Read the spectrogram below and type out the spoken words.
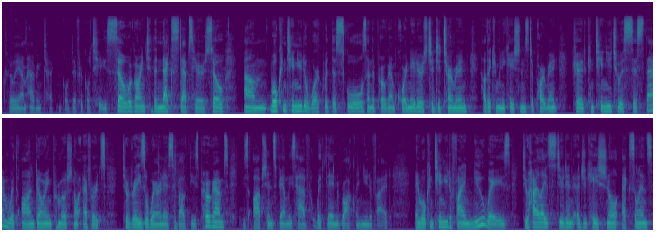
Clearly, I'm having technical difficulties. So we're going to the next steps here. So um, we'll continue to work with the schools and the program coordinators to determine how the communications department could continue to assist them with ongoing promotional efforts to raise awareness about these programs, these options families have within Rocklin Unified. And we'll continue to find new ways to highlight student educational excellence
